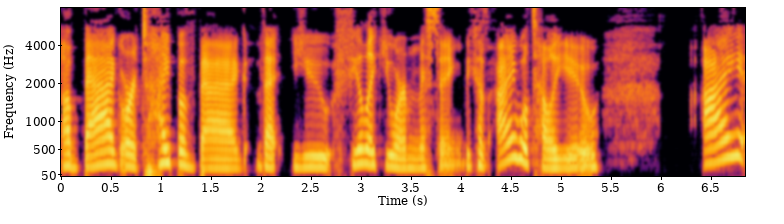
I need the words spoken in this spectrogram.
a bag or a type of bag that you feel like you are missing because I will tell you I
